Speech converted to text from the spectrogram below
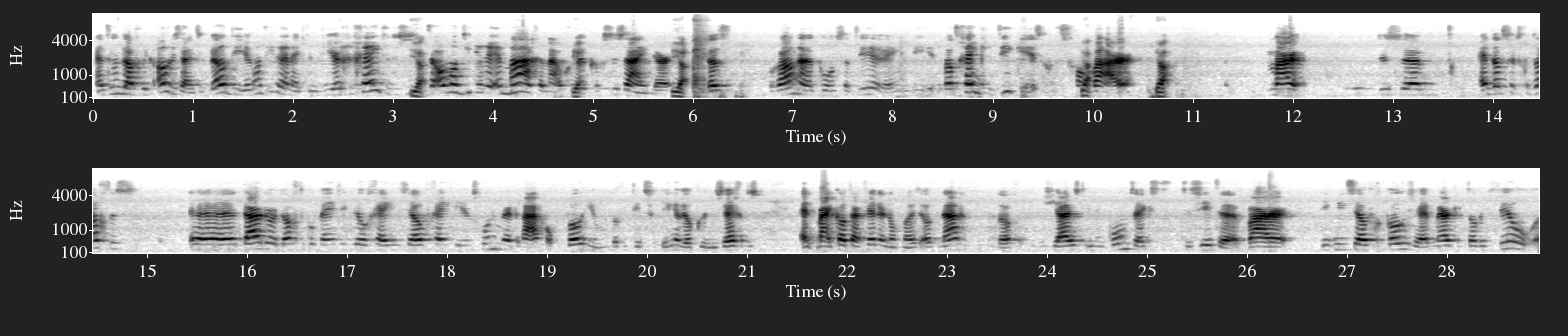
En toen dacht ik, oh, er zijn natuurlijk wel dieren, want iedereen heeft een dier gegeten. Dus er zitten allemaal dieren in magen. Nou, gelukkig, ze zijn er. Ja. Dat is wrange constatering, die, wat geen kritiek is, want het is gewoon waar. Ja. Maar, dus, um, en dat soort gedachten, uh, daardoor dacht ik opeens, ik wil geen, zelf geen leren schoenen meer dragen op het podium, omdat ik dit soort dingen wil kunnen zeggen. Dus, en, maar ik had daar verder nog nooit over nagedacht. Dus juist in een context te zitten waar die ik niet zelf gekozen heb, merk ik dat ik veel uh,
